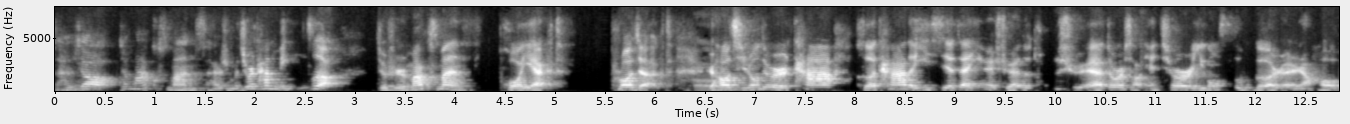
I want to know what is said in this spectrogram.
还是叫叫 Marcus Mans 还是什么？就是他的名字就是 Marcus Mans Project Project，然后哦其中就是他和他的一些在音乐学院的同学，都是小年轻儿，一共四五个人，然后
